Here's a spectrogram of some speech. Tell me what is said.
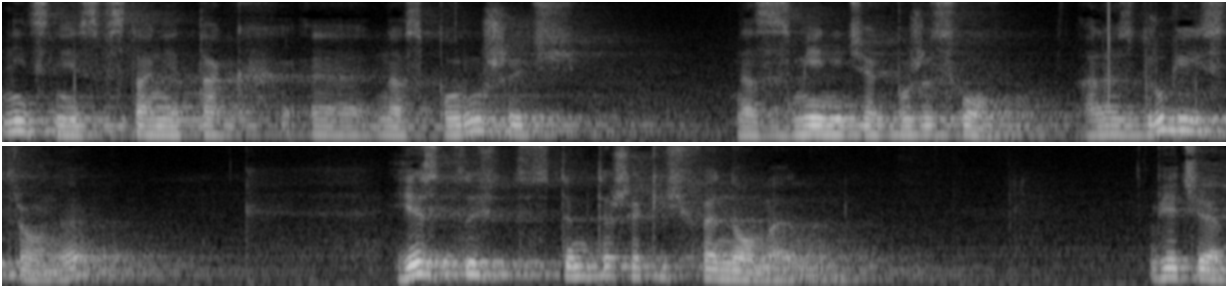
Nic nie jest w stanie tak e, nas poruszyć, nas zmienić jak Boże Słowo. Ale z drugiej strony jest w tym też jakiś fenomen. Wiecie,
